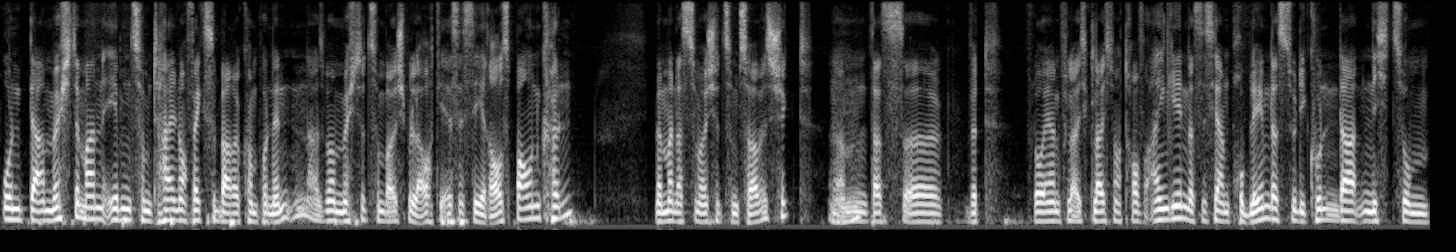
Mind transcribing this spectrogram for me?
und da möchte man eben zum Teil noch wechselbare Komponenten. Also man möchte zum Beispiel auch die SSD rausbauen können, wenn man das zum Beispiel zum Service schickt. Ähm, das äh, wird Florian vielleicht gleich noch drauf eingehen. Das ist ja ein Problem, dass du die Kundendaten nicht zum,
